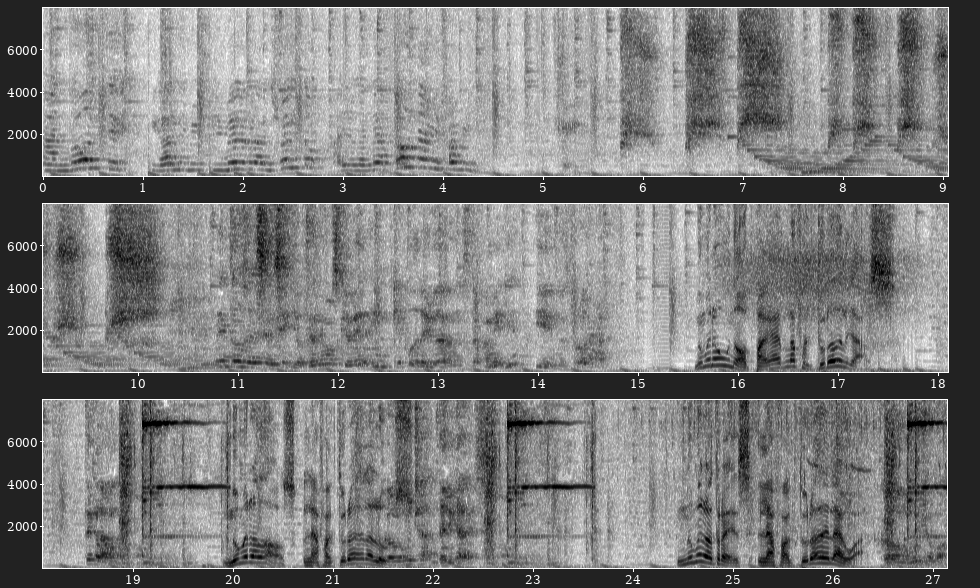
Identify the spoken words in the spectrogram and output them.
Grandote y gane mi primer gran sueldo, ayudaré a toda mi familia. Entonces, sencillo, tenemos que ver en qué poder ayudar a nuestra familia y en nuestro hogar. Número 1. Pagar la factura del gas. Tenga la onda, Número 2. La factura de la con luz. mucha delicadeza, Número 3. La factura del agua. con mucho amor,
